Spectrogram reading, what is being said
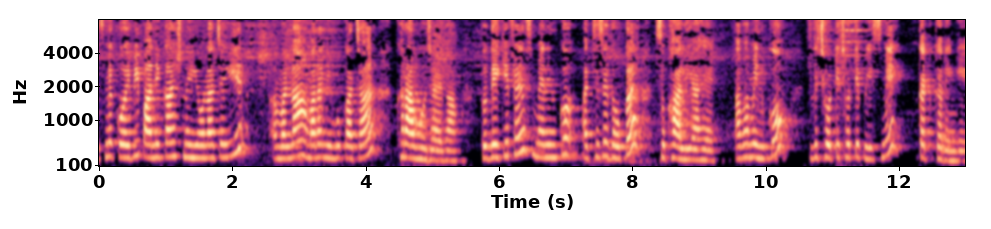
इसमें कोई भी पानी का अंश नहीं होना चाहिए, वरना हमारा नींबू का अचार खराब हो जाएगा। तो देखिए फ्रेंड्स मैंने इनको अच्छे से धोकर सुखा लिया है। अब हम इनको छोटे छोटे पीस में कट करेंगे।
